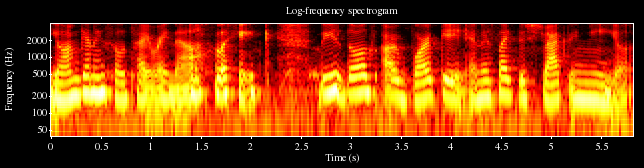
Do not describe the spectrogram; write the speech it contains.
Yo, I'm getting so tight right now. like these dogs are barking and it's like distracting me. Yo.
